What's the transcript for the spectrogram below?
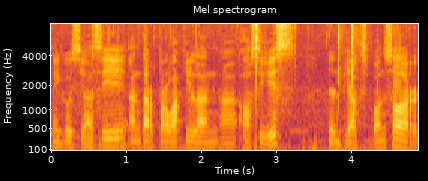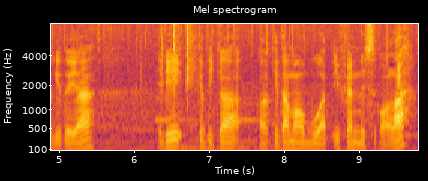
negosiasi antar perwakilan uh, OSIS dan pihak sponsor gitu ya. Jadi ketika uh, kita mau buat event di sekolah,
